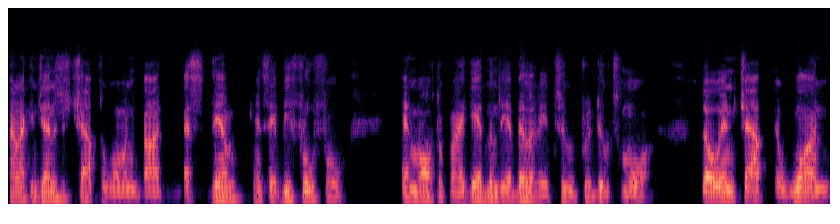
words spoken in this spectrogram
Kind of like in Genesis chapter one, when God blessed them and said, "Be fruitful and multiply," gave them the ability to produce more. So in chapter one,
